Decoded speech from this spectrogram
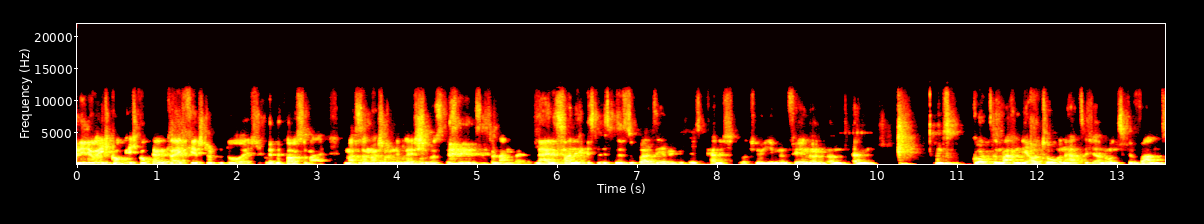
Nee, du, ich gucke ich guck dann gleich vier Stunden durch. Und du brauchst mal, machst dann mal eine Stunde gleich Schluss, deswegen ist es so langweilig. Nein, es, war eine, es ist eine super Serie gewesen, kann ich wirklich nur jedem empfehlen. Mhm. Und, und ähm, um es kurz zu machen, die Autorin hat sich an uns gewandt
